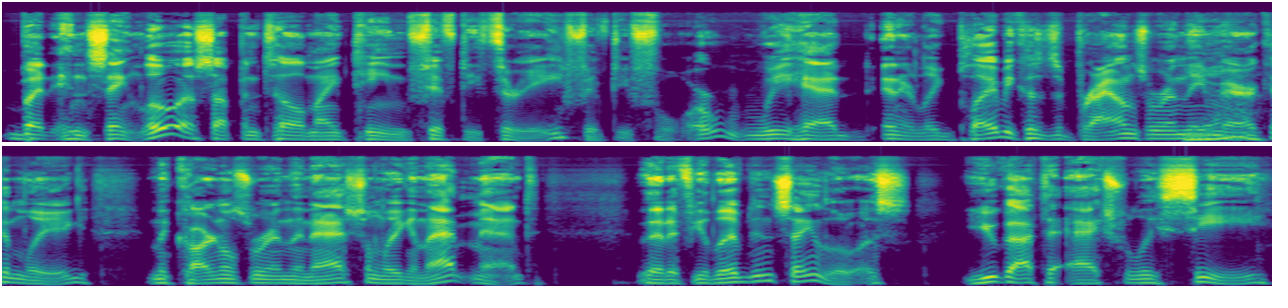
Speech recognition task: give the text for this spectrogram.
but in St. Louis up until 1953, 54, we had interleague play because the Browns were in the Yeah. American League and the Cardinals were in the National League and that meant that if you lived in St. Louis, you got to actually see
